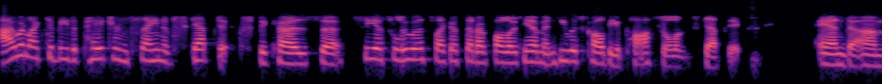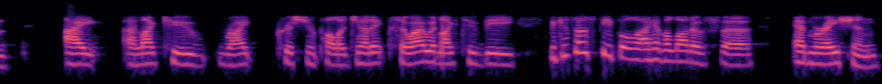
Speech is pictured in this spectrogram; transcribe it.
I would like to be the patron saint of skeptics because uh, C.S. Lewis, like I said, I followed him, and he was called the apostle of skeptics. And um, I I like to write Christian apologetics, so I would like to be because those people I have a lot of uh, admiration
